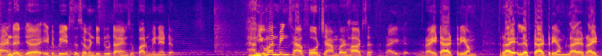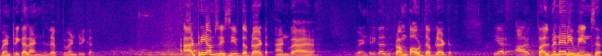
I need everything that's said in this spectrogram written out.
And uh, it beats 72 times per minute. Human beings have four chamber hearts: right, right atrium, right, left atrium, right ventricle, and left ventricle. Atriums receive the blood, and uh, ventricles pump out the blood. Here, uh, pulmonary veins uh,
